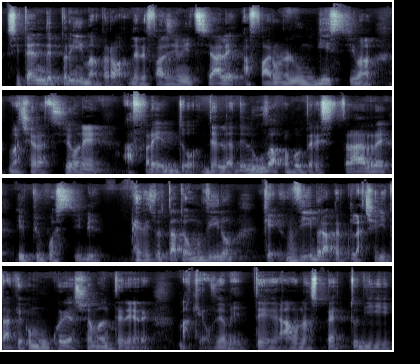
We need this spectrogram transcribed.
Si tende prima però nelle fasi iniziali a fare una lunghissima macerazione a freddo del, dell'uva proprio per estrarre il più possibile. Il risultato è un vino che vibra per l'acidità che comunque riesce a mantenere, ma che ovviamente ha un aspetto di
